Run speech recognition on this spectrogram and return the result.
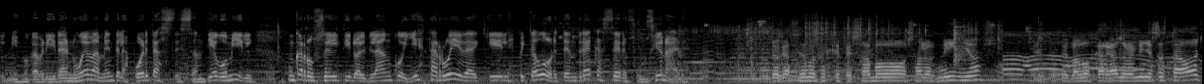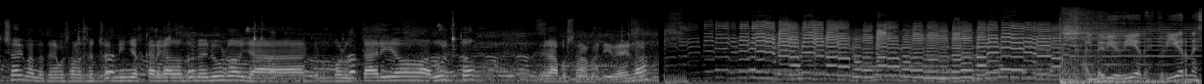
el mismo que abrirá nuevamente las puertas de Santiago Mil, un carrusel tiro al blanco y esta rueda que el espectador tendrá que hacer funcionar. Lo que hacemos es que pesamos a los niños, entonces vamos cargando a los niños hasta 8 y cuando tenemos a los 8 niños cargados de uno en uno, ya con un voluntario adulto, le damos a la manivela. Mediodía de este viernes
